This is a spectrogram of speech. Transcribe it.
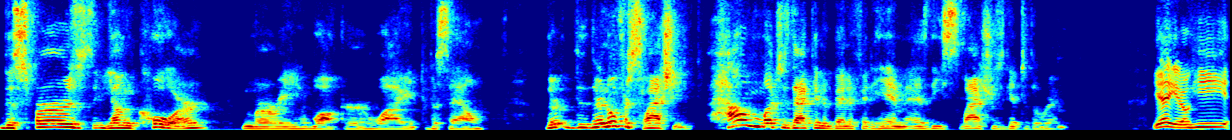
The Spurs young core: Murray, Walker, White, Vassell they're they're known for slashing. How much is that going to benefit him as these slashers get to the rim? Yeah, you know he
